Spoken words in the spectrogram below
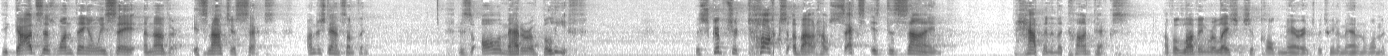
See, God says one thing and we say another. It's not just sex. Understand something. This is all a matter of belief. The scripture talks about how sex is designed to happen in the context of a loving relationship called marriage between a man and a woman.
